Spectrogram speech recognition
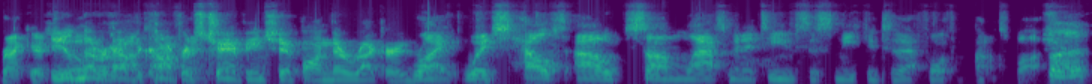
record. You'll never have the conference championship on their record. Right, which helps out some last minute teams to sneak into that fourth and final spot. But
